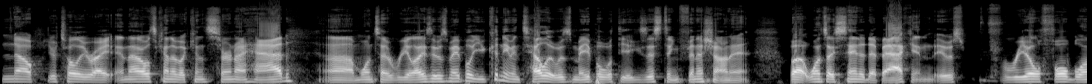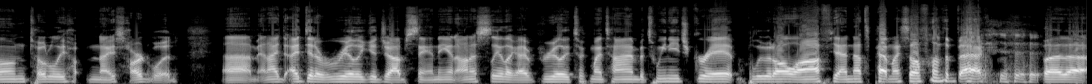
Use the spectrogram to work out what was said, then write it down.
No, you're totally right, and that was kind of a concern I had. Um, once I realized it was maple, you couldn't even tell it was maple with the existing finish on it. But once I sanded it back, and it was real, full blown, totally h- nice hardwood. Um, and I, I did a really good job sanding it. Honestly, like I really took my time between each grit, blew it all off. Yeah, not to pat myself on the back, but uh,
